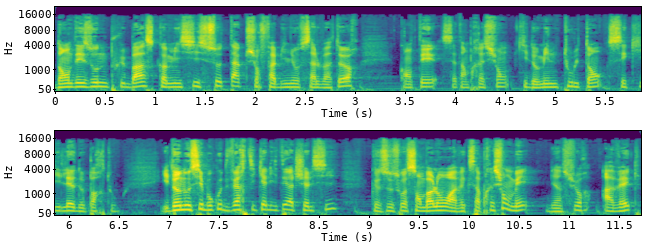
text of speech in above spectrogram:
dans des zones plus basses, comme ici ce tac sur Fabinho Salvateur. Kanté, cette impression qui domine tout le temps, c'est qu'il est de partout. Il donne aussi beaucoup de verticalité à Chelsea, que ce soit sans ballon avec sa pression, mais bien sûr avec,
